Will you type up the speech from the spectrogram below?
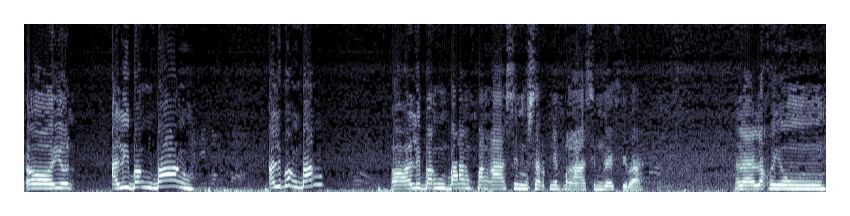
Oh, yun. Alibangbang. Alibangbang? Oh, alibangbang pang-asim. Masarap niya pang-asim, guys, di ba? Nalala ko yung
